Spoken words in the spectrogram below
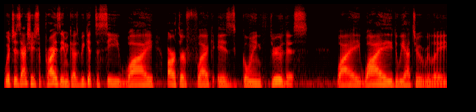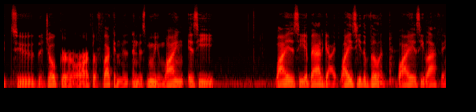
which is actually surprising because we get to see why Arthur Fleck is going through this. Why why do we have to relate to the Joker or Arthur Fleck in in this movie? Why is he why is he a bad guy? Why is he the villain? Why is he laughing?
